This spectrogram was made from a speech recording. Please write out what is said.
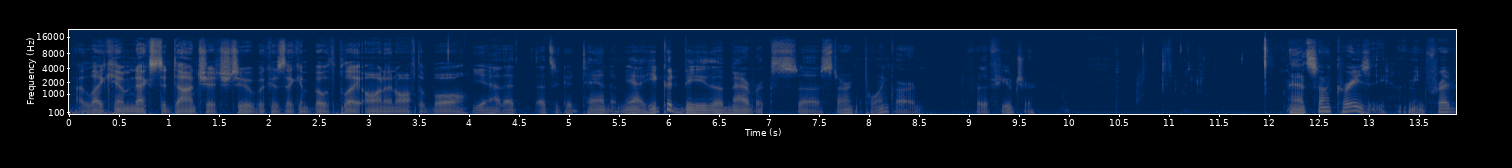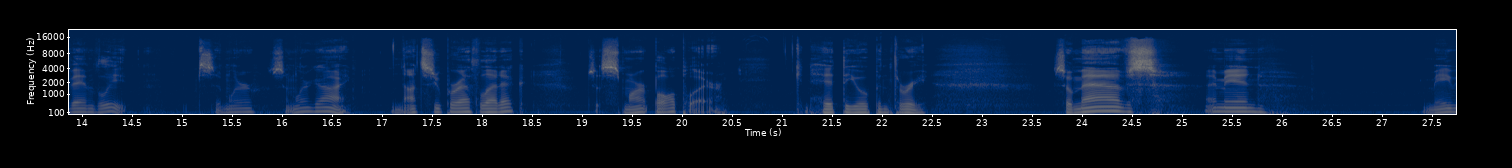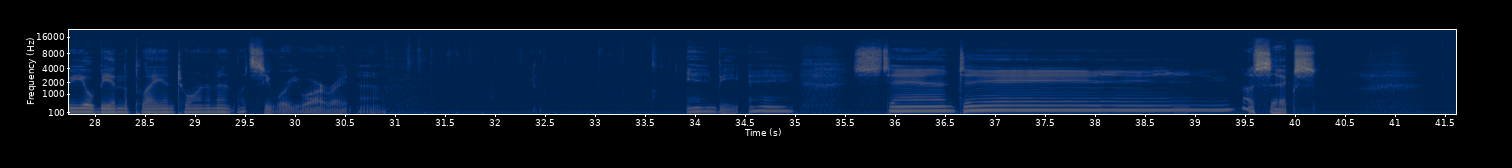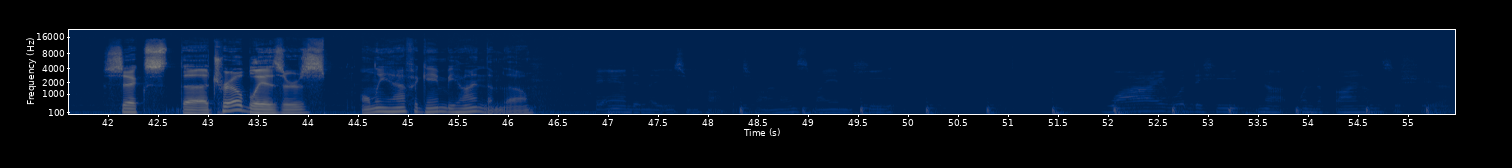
I like him next to Doncic too because they can both play on and off the ball. Yeah, that that's a good tandem. Yeah, he could be the Mavericks' uh, starting point guard for the future. That's not crazy. I mean, Fred VanVleet, similar similar guy, not super athletic, just a smart ball player can hit the open three. So Mavs, I mean, maybe you'll be in the play-in tournament. Let's see where you are right now. NBA standing oh six. Six. The Trailblazers only half a game behind them though. And in the Eastern Conference Finals, Miami Heat why would the Heat not win the finals this year?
